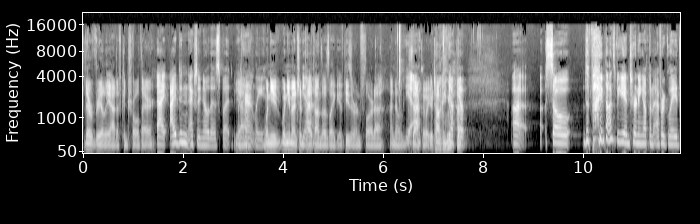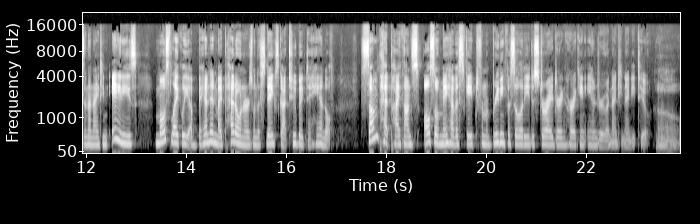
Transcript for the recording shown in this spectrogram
they're really out of control there. I, I didn't actually know this, but Yeah. apparently. When you when you mentioned Yeah. pythons, I was like, if these are in Florida, I know Yeah. exactly what you're talking Yep, about. yep. Uh, so the pythons began turning up in the Everglades in the 1980s, most likely abandoned by pet owners when the snakes got too big to handle. Some pet pythons also may have escaped from a breeding facility destroyed during Hurricane Andrew in 1992. Oh.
